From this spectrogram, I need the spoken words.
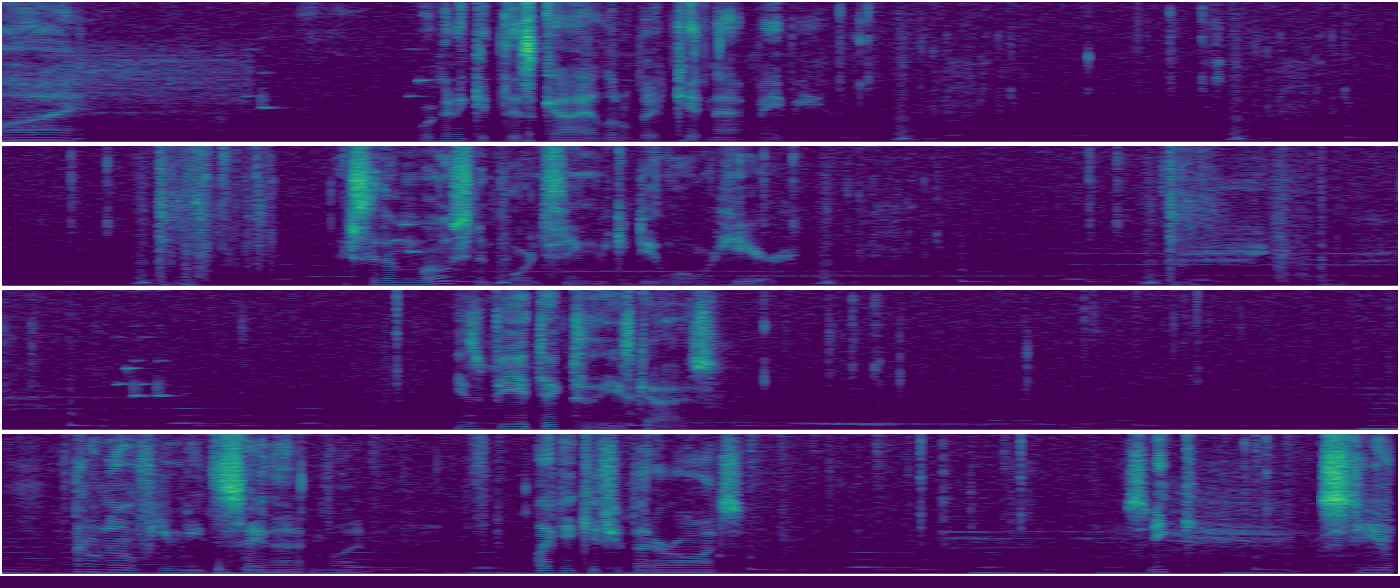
But we're gonna get this guy a little bit kidnapped maybe. Actually the most important thing we can do while we're here is be a dick to these guys. I don't know if you need to say that, but like it gives you better odds. Sneak, steal.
